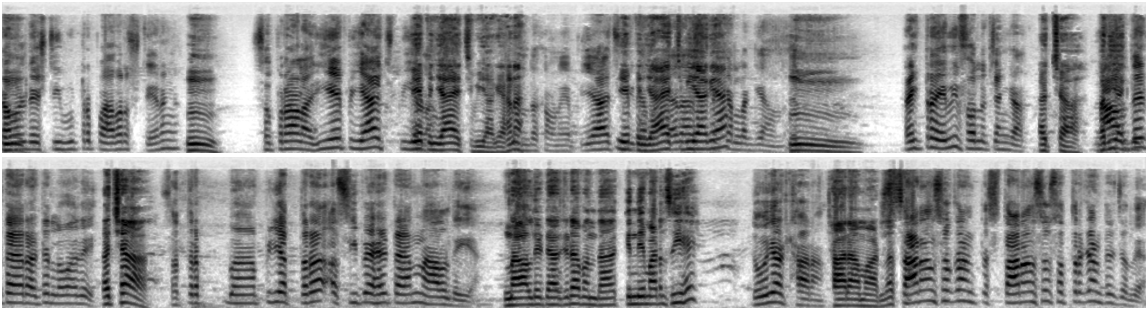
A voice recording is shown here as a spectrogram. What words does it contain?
double distributor power steering ਹੂੰ। ਸੁਪਰ ਵਾਲਾ ਜੀ ਇਹ 50 HP ਇਹ 50 HP ਆ ਗਿਆ ਹਨਾ? ਦਿਖਾਉਣੇ ਆ 50 HP ਇਹ 50 HP ਆ ਗਿਆ। ਲੱਗਿਆ ਹੁੰਦਾ। ਹੂੰ। ਟਰੈਕਟਰ ਇਹ ਵੀ ਫੁੱਲ ਚੰਗਾ। ਅੱਛਾ ਵਧੀਆ ਦੇ ਟਾਇਰ ਆ ਢਿੱਲੋਂ ਦੇ ਅੱਛਾ। 70 ਅਹ 75 80 ਪੈਸੇ ਟਾਇਰ ਨਾਲ ਦੇ ਆ। ਨਾਲ ਦੇ ਟਾਇਰ ਜਿਹੜਾ ਬੰਦਾ ਕਿੰਨੇ ਮਾਡਲ ਸੀ ਇਹ? 2018 18 ਮਾਡਲ ਆ। 1700 ਘੰਟੇ 1770 ਘੰਟੇ ਚੱਲਿਆ।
